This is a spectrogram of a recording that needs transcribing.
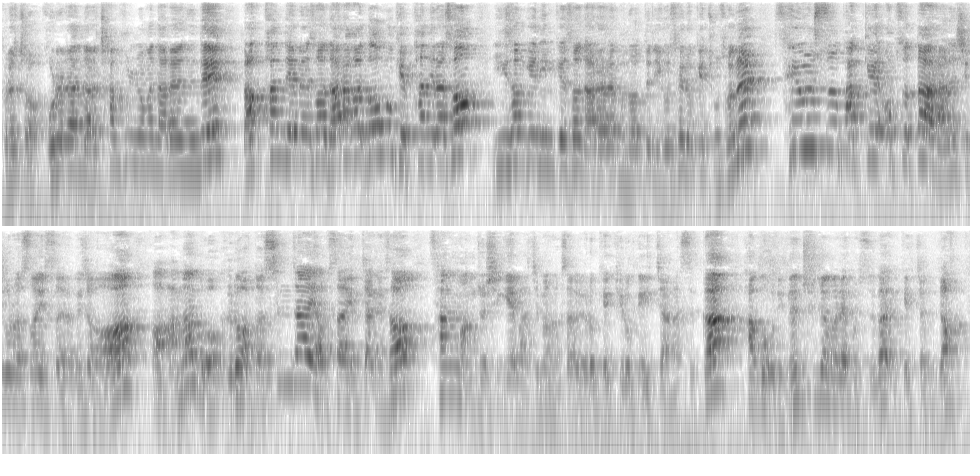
그렇죠. 고려라는 나라 참 훌륭한 나라였는데 막판 되면서 나라가 너무 개판이라서 이성계님께서 나라를 무너뜨리고 새롭게 조선을 세울 수밖에 없었다라는 식으로 써 있어요. 그죠? 어, 아마도 그런 어떤 승자의 역사 입장에서 상왕조 시기의 마지막 역사가 이렇게 기록되어 있지 않았을까 하고 우리는 추정을 해볼 수가 있겠죠. 그죠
